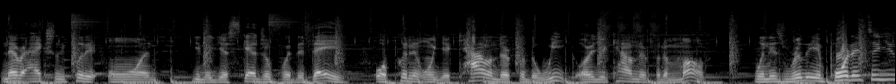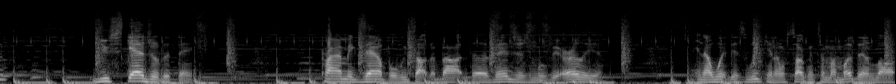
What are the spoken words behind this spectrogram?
never actually put it on, you know, your schedule for the day or put it on your calendar for the week or your calendar for the month. When it's really important to you, you schedule the thing. Prime example, we talked about the Avengers movie earlier and I went this weekend. I was talking to my mother-in-law.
